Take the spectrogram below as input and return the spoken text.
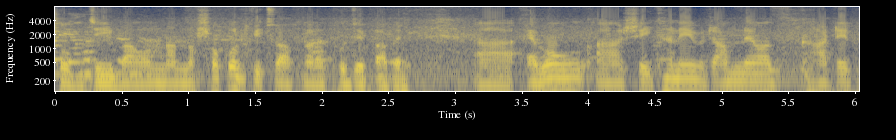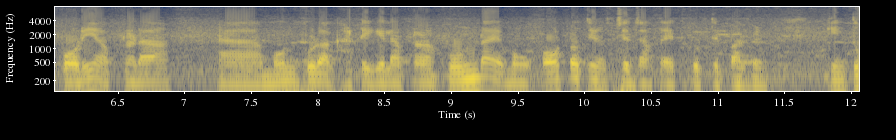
সবজি বা অন্যান্য সকল কিছু আপনারা খুঁজে পাবেন। এবং সেইখানে রামনেওয়াজ ঘাটের পরে আপনারা মনপুরা ঘাটে গেলে আপনারা হুন্ডা এবং অটোতে হচ্ছে যাতায়াত করতে পারবেন। কিন্তু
